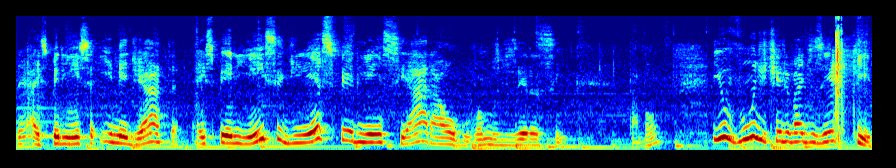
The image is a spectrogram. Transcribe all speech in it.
né, a experiência imediata é a experiência de experienciar algo, vamos dizer assim, tá bom? E o Wundt ele vai dizer que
